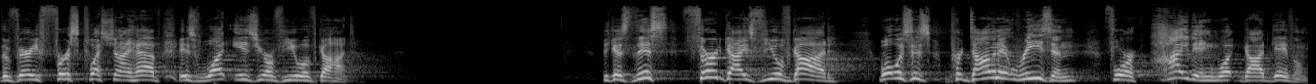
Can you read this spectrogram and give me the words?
the very first question I have is what is your view of God? Because this third guy's view of God, what was his predominant reason for hiding what God gave him?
